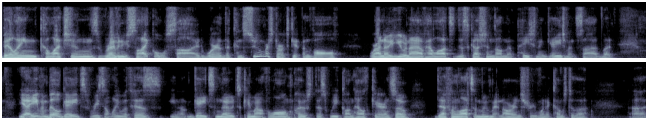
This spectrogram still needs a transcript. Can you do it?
billing, collections, revenue cycle side where the consumer starts getting involved? Where I know you and I have had lots of discussions on the patient engagement side, but yeah, even Bill Gates recently with his, you know, Gates notes came out with a long post this week on healthcare. And so definitely lots of movement in our industry when it comes to the uh,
